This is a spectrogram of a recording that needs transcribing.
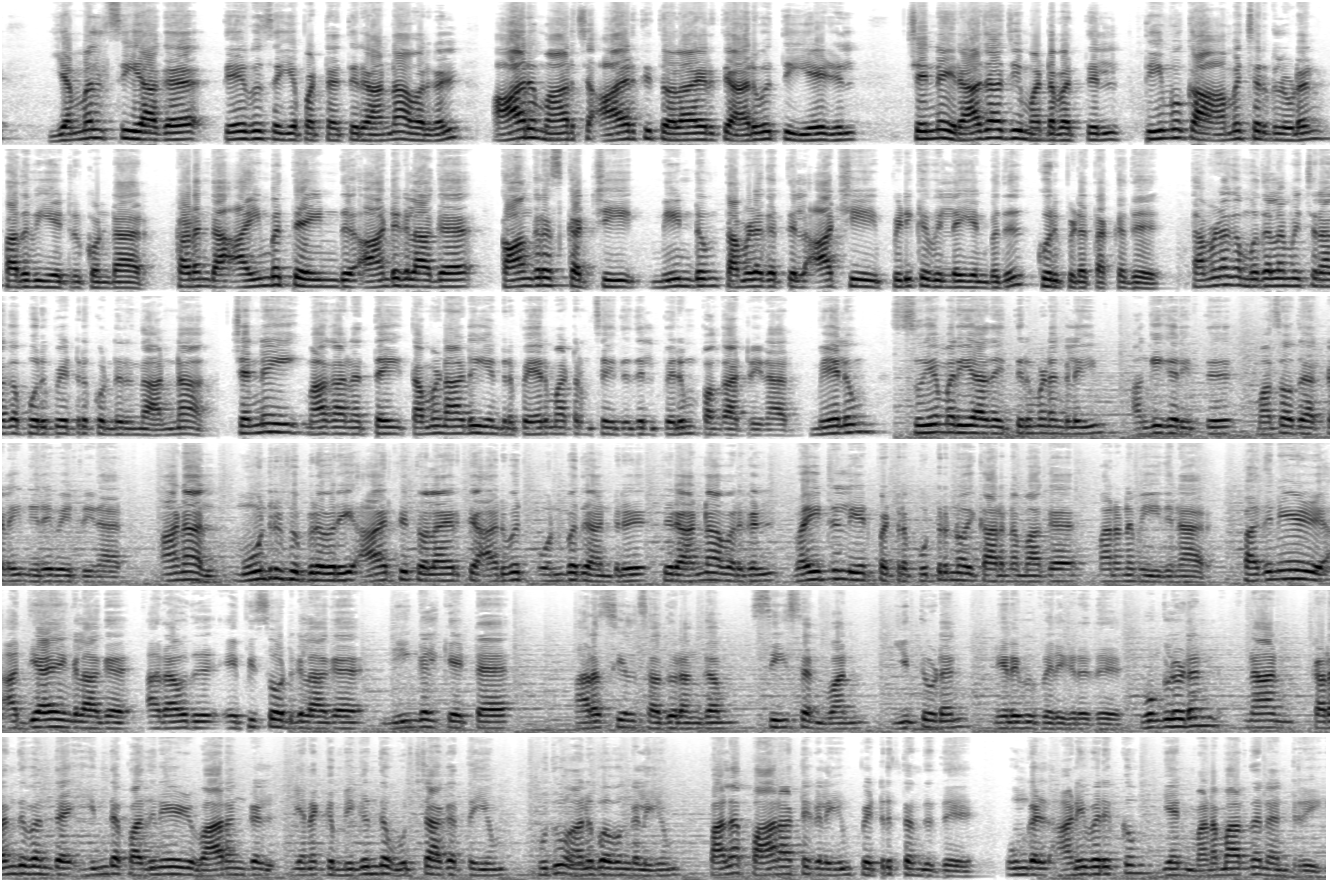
எம்எல்சியாக தேர்வு செய்யப்பட்ட திரு அண்ணா அவர்கள் ஆறு மார்ச் ஆயிரத்தி தொள்ளாயிரத்தி அறுபத்தி ஏழில் சென்னை ராஜாஜி மண்டபத்தில் திமுக அமைச்சர்களுடன் பதவியேற்றுக் கொண்டார். கடந்த ஐம்பத்தி ஐந்து ஆண்டுகளாக காங்கிரஸ் கட்சி மீண்டும் தமிழகத்தில் ஆட்சியை பிடிக்கவில்லை என்பது குறிப்பிடத்தக்கது. தமிழக முதலமைச்சராக பொறுப்பேற்றுக் கொண்டிருந்த அண்ணா சென்னை மாகாணத்தை தமிழ்நாடு என்று பெயர் மாற்றம் செய்ததில் பெரும் பங்காற்றினார். மேலும் சுயமரியாதை திருமணங்களையும் அங்கீகரித்து மசோதாக்களை நிறைவேற்றினார். ஆனால் மூன்று பிப்ரவரி ஆயிரத்தி தொள்ளாயிரத்தி அறுபத்தி ஒன்பது அன்று திரு அண்ணா அவர்கள் வயிற்றில் ஏற்பட்ட புற்றுநோய் காரணமாக மரணம் எய்தினார். பதினேழு அத்தியாயங்களாக அதாவது எபிசோட்களாக நீங்கள் கேட்ட அரசியல் சதுரங்கம் சீசன் ஒன் இத்துடன் நிறைவு பெறுகிறது. உங்களுடன் நான் கடந்து வந்த இந்த பதினேழு வாரங்கள் எனக்கு மிகுந்த உற்சாகத்தையும் புது அனுபவங்களையும் பல பாராட்டுகளையும் பெற்றுத்தந்தது உங்கள் அனைவருக்கும் என் மனமார்ந்த நன்றி.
